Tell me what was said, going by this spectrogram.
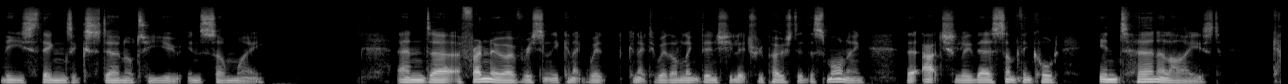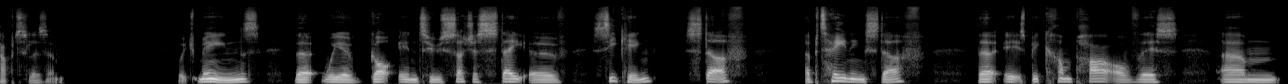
these things external to you in some way. And uh, a friend who I've recently connect with, connected with on LinkedIn, she literally posted this morning that actually there's something called internalized capitalism, which means that we have got into such a state of seeking stuff, obtaining stuff, that it's become part of this um,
